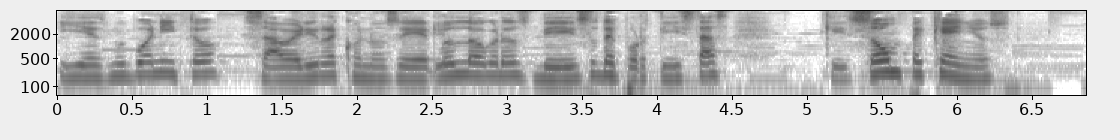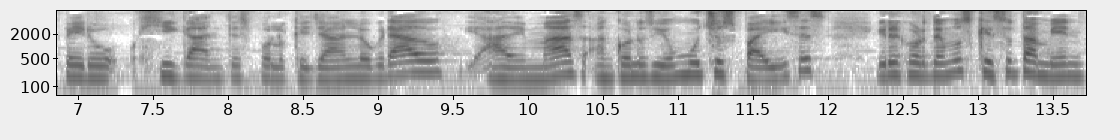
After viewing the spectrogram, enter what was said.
Y es muy bonito saber y reconocer los logros de esos deportistas que son pequeños, pero gigantes por lo que ya han logrado. Además, han conocido muchos países y recordemos que esto también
